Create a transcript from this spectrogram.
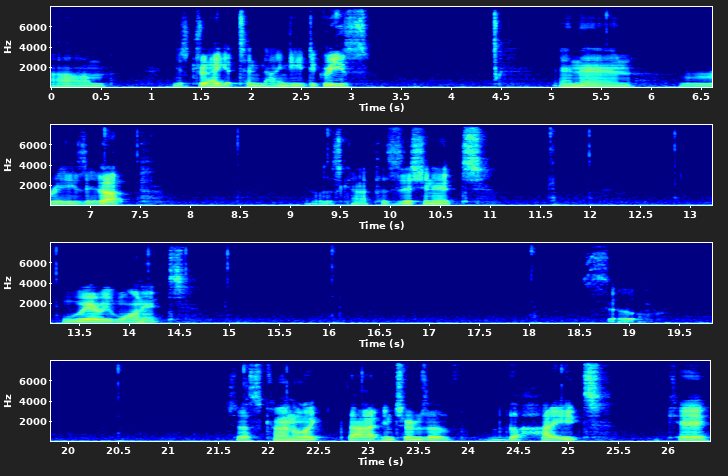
Um, just drag it to 90 degrees. And then raise it up. We'll just kind of position it where we want it. So just kind of like that in terms of the height. Okay.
